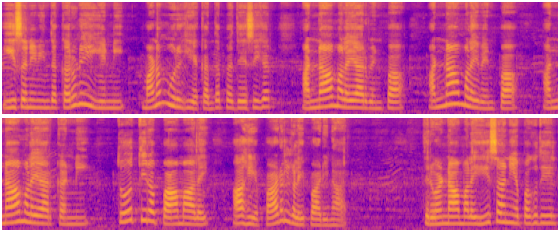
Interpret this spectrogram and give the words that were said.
ஈசனின் இந்த கருணையை எண்ணி மனம் உருகிய கந்தப்பதேசிகர் அண்ணாமலையார் வெண்பா அண்ணாமலை வெண்பா அண்ணாமலையார் கண்ணி தோத்திர பாமாலை ஆகிய பாடல்களை பாடினார். திருவண்ணாமலை ஈசானிய பகுதியில்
